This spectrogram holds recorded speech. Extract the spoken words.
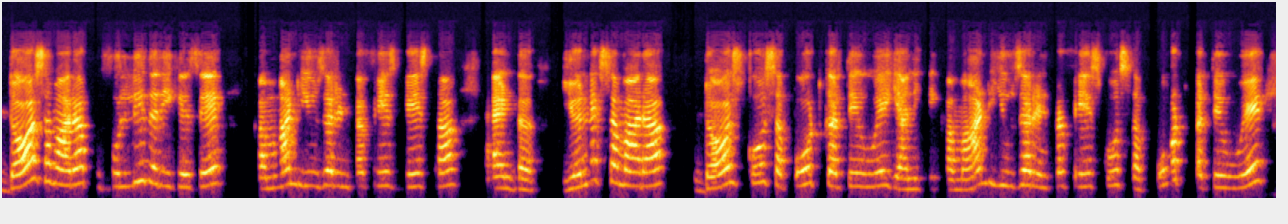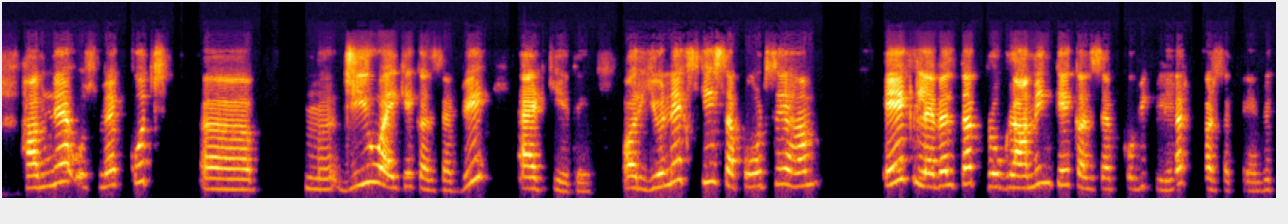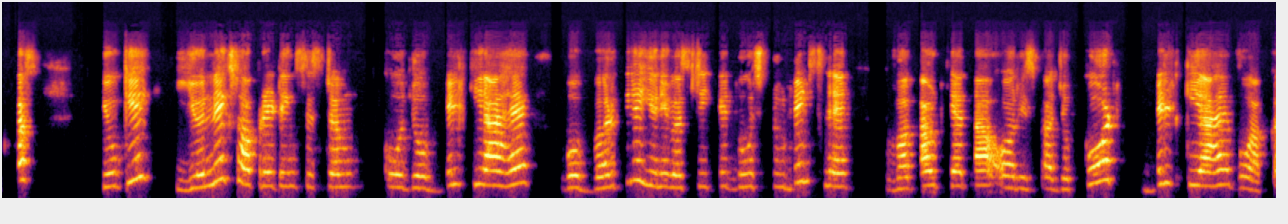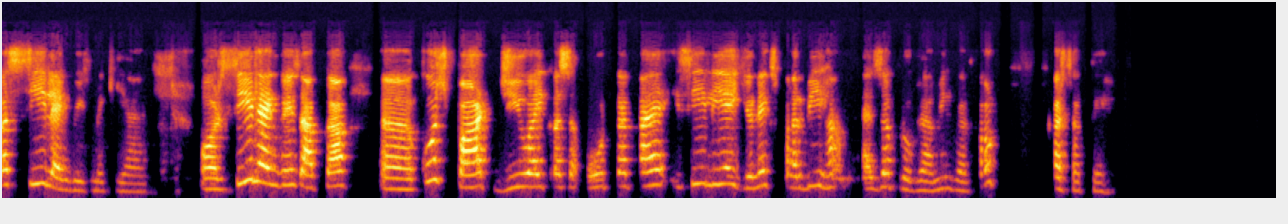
डॉस हमारा फुल्ली तरीके से कमांड यूज़र इंटरफेस बेस्ड था एंड यूनिक्स हमारा डॉस को सपोर्ट करते हुए, यानी कि कमांड यूज़र इंटरफेस को सपोर्ट करते हुए हमने उसमें कुछ जीयूआई के कंसेप्ट भी ऐड किए थे। और यूनिक्स की सपोर्ट से हम एक लेवल तक प्रोग्रामिंग के कंसेप्ट को भी क्लियर कर सकते हैं। बिकॉज़ क्योंकि यूनिक्स ऑपरेटिंग सिस्टम को जो बिल्ड किया है वो बर्कले यूनिवर्सिटी के दो स्टूडेंट्स ने वर्कआउट किया था और इसका जो कोड बिल्ड किया है वो आपका सी लैंग्वेज में किया है। और सी लैंग्वेज आपका आ, कुछ पार्ट जीयूआई का सपोर्ट करता है। इसीलिए यूनिक्स पर भी हम एज अ प्रोग्रामिंग वर्कआउट कर सकते हैं।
